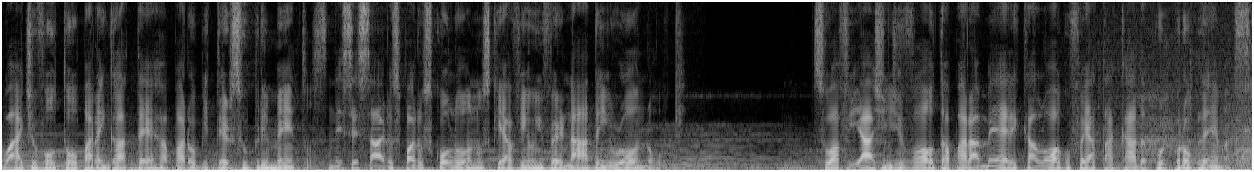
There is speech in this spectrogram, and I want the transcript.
White voltou para a Inglaterra para obter suprimentos necessários para os colonos que haviam invernado em Roanoke. Sua viagem de volta para a América logo foi atacada por problemas.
